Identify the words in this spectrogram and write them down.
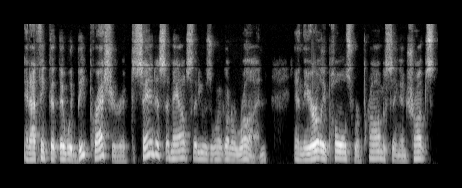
and I think that there would be pressure if DeSantis announced that he was going to run, and the early polls were promising, and Trump's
